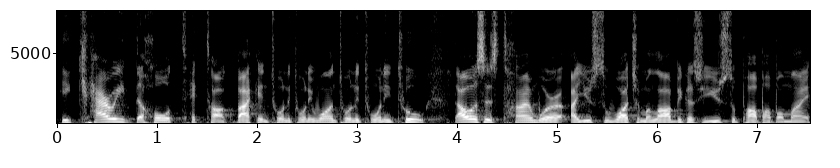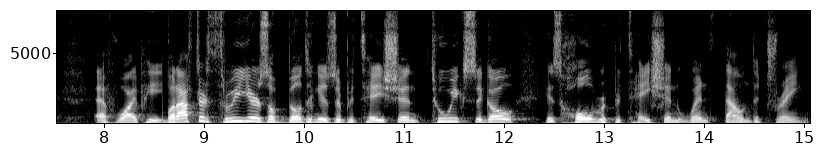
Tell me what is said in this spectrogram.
he carried the whole TikTok back in 2021, 2022. That was his time where I used to watch him a lot because he used to pop up on my FYP. But after three years of building his reputation, two weeks ago, his whole reputation went down the drain.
